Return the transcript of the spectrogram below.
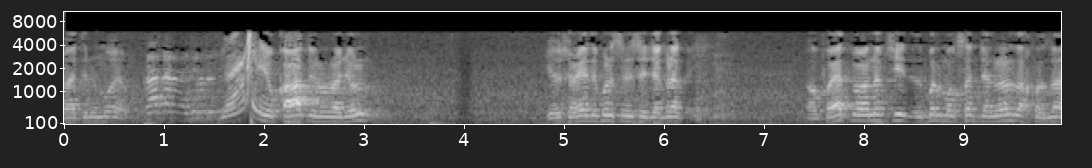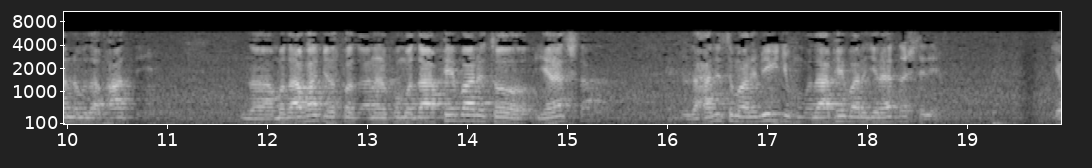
قاتل المویم قال رجل. يقاتل الرجل. یہ سڑے دبل سر سے جھگڑا کئی اور فیت میں نفسی دبل مقصد نہ خزان نہ مدافعات دے نہ مدافعات جو خزان کو مدافع بارے تو جنت تھا حادث مانوی کی جو مدافع بارے جنت نشتے دے کہ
